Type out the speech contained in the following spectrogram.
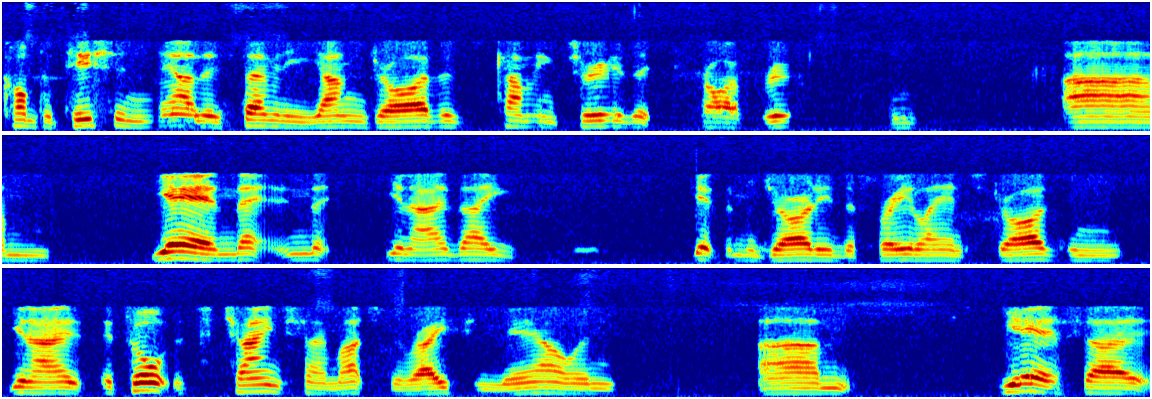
competition now. There's so many young drivers coming through that drive risk. Um, yeah, and, that, and that, you know they get the majority of the freelance drives, and you know it's all it's changed so much the racing now, and um, yeah, so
